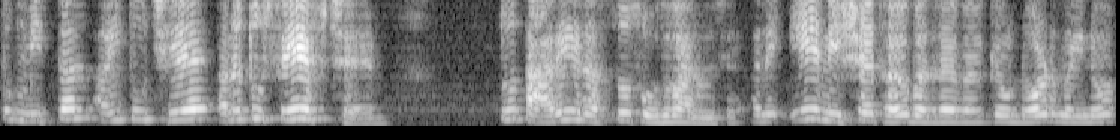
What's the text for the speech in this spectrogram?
તો મિત્તલ અહીં તું છે અને તું સેફ છે એમ. તો તારે એ રસ્તો શોધવાનો છે. અને એ નિશ્ચય થયો ભદ્રાભાઈ કે હું દોઢ મહિનો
